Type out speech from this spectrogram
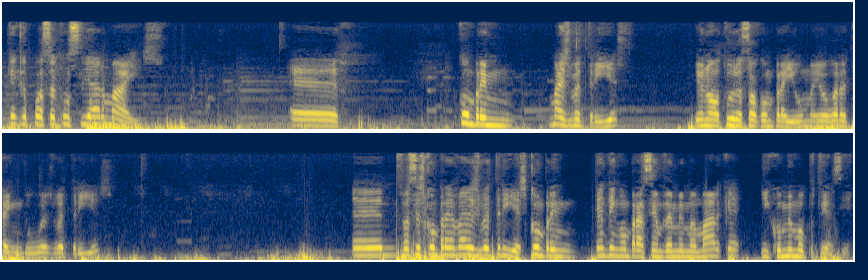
O que é que eu posso aconselhar mais? Uh, comprem mais baterias. Eu na altura só comprei uma, eu agora tenho duas baterias. Uh, se vocês comprarem várias baterias, comprem, tentem comprar sempre da mesma marca e com a mesma potência,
